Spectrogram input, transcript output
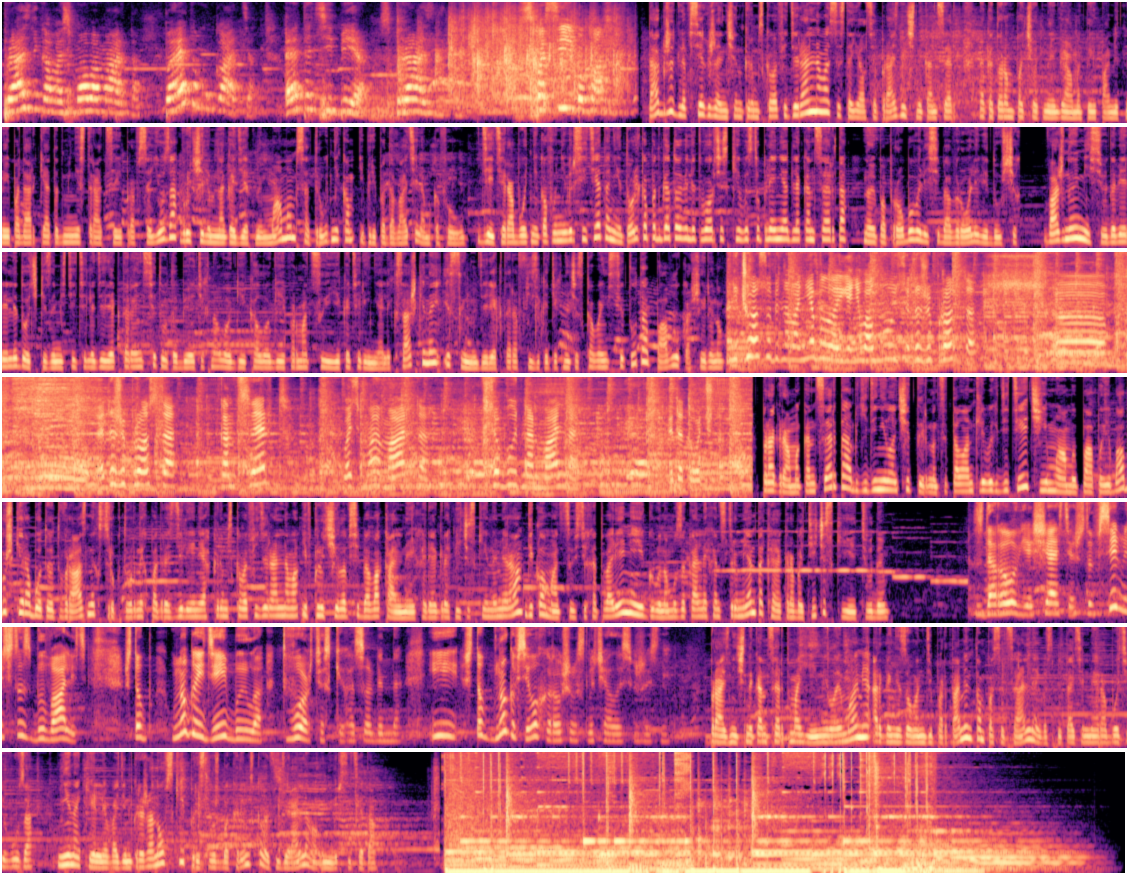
праздником 8 марта. Поэтому, Катя, это тебе с праздником. Спасибо, Паша. Также для всех женщин Крымского федерального состоялся праздничный концерт, на котором почетные грамоты и памятные подарки от администрации профсоюза вручили многодетным мамам, сотрудникам и преподавателям КФУ. Дети работников университета не только подготовили творческие выступления для концерта, но и попробовали себя в роли ведущих. Важную миссию доверили дочке заместителя директора Института биотехнологии, экологии и фармации Екатерине Алексашкиной и сыну директора физико-технического института Павлу Каширину. Ничего особенного не было, я не волнуюсь, это же просто... Э, ну, это же просто концерт 8 марта. Все будет нормально, это точно. Программа концерта объединила 14 талантливых детей, чьи мамы, папы и бабушки работают в разных структурных подразделениях Крымского федерального и включила в себя вокальные и хореографические номера, декламацию стихотворения, игру на музыкальных инструментах и акробатические этюды. Здоровья, счастья, чтобы все мечты сбывались, чтобы много идей было, творческих особенно, и чтобы много всего хорошего случалось в жизни. Праздничный концерт «Моей милой маме» организован Департаментом по социальной и воспитательной работе вуза. Нина Келли, Вадим Крыжановский, пресс-служба Крымского федерального университета.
